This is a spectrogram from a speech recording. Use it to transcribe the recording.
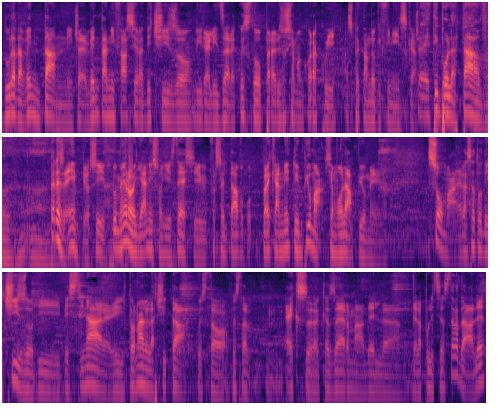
dura da vent'anni, cioè vent'anni fa si era deciso di realizzare quest'opera, adesso siamo ancora qui aspettando che finisca. Cioè è tipo la TAV. Per esempio, sì, più o meno gli anni sono gli stessi, forse il TAV qualche annetto in più, ma siamo là più o meno. Insomma, era stato deciso di destinare, di ritornare alla città, questa, questa ex caserma del, della polizia stradale.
